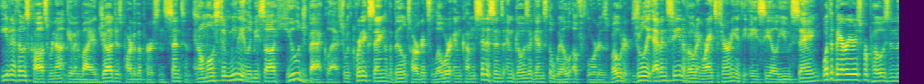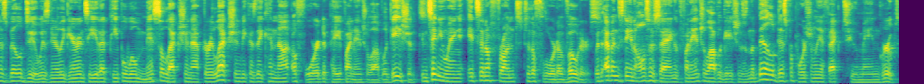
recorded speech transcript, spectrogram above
even if those costs were not given by a judge as part of the person's sentence. And almost immediately, we saw a huge backlash, with critics saying that the bill targets lower income citizens and goes against the will of Florida's voters. Julie Ebenstein, a voting rights attorney at the ACLU, saying, What the barriers proposed in this bill do is nearly guarantee that people will miss election after election because they cannot afford to pay financial obligations. Continuing, it's an affront to the Florida voters. With Ebenstein also saying that the financial obligations in the bill disproportionately affect two main groups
